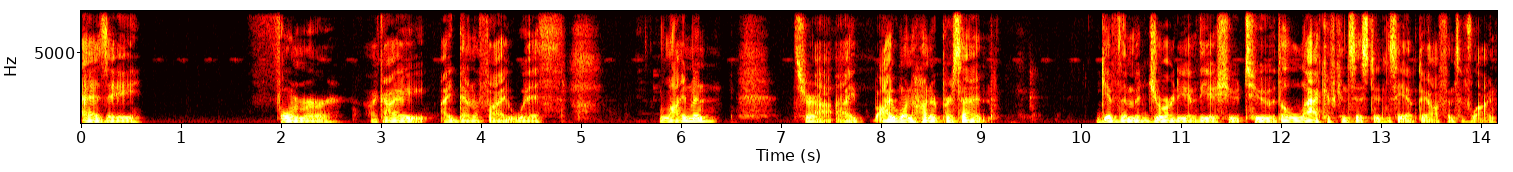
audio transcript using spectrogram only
as a former, like I identify with linemen, Sure. uh, I I 100% give the majority of the issue to the lack of consistency at the offensive line.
